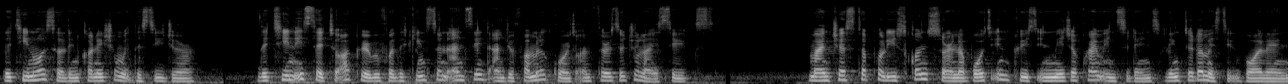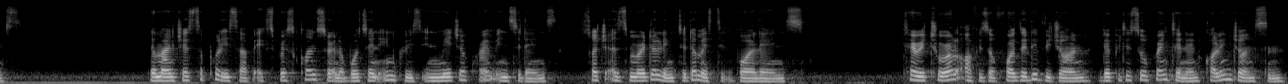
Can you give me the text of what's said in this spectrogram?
The teen was held in connection with the seizure. The teen is set to appear before the Kingston and St. Andrew Family Court on Thursday, July 6. Manchester police concerned about increase in major crime incidents linked to domestic violence. The Manchester police have expressed concern about an increase in major crime incidents such as murder linked to domestic violence. Territorial Officer for the Division, Deputy Superintendent Colin Johnson,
